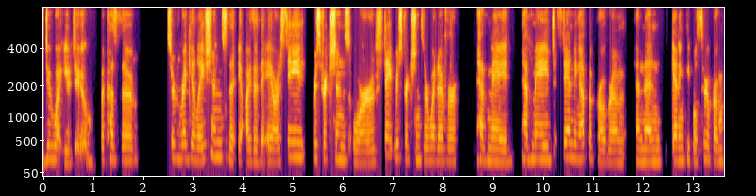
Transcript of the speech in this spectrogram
do what you do because the sort of regulations that either the ARC restrictions or state restrictions or whatever have made have made standing up a program and then getting people through a program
